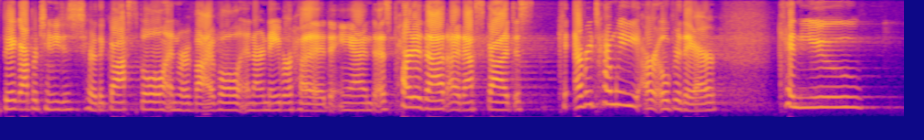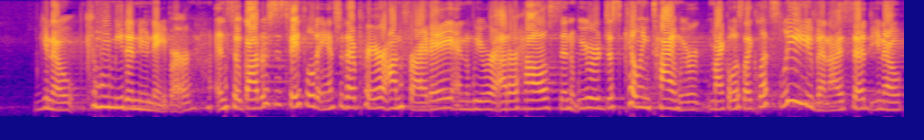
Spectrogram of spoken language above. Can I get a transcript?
big opportunities to share the gospel and revival in our neighborhood. And as part of that, I'd ask God just every time we are over there, can you you know, can we meet a new neighbor? And so God was just faithful to answer that prayer on Friday, and we were at our house, and we were just killing time. We were, Michael was like, let's leave. And I said, you know,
